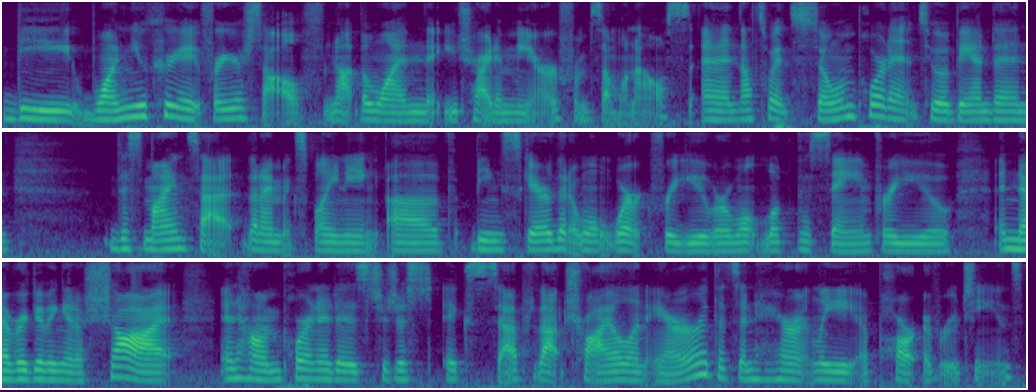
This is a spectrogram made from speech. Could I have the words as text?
the one you create for yourself, not the one that you try to mirror from someone else. And that's why it's so important to abandon this mindset that I'm explaining of being scared that it won't work for you or won't look the same for you and never giving it a shot, and how important it is to just accept that trial and error that's inherently a part of routines.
